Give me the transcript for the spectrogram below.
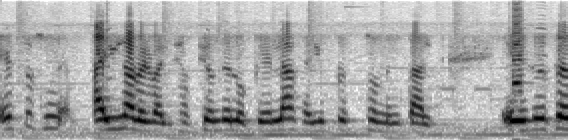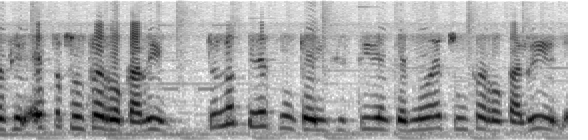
esto es una- hay una verbalización de lo que él hace, hay un proceso mental. Es decir, esto es un ferrocarril. Tú no tienes que insistir en que no es un ferrocarril.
